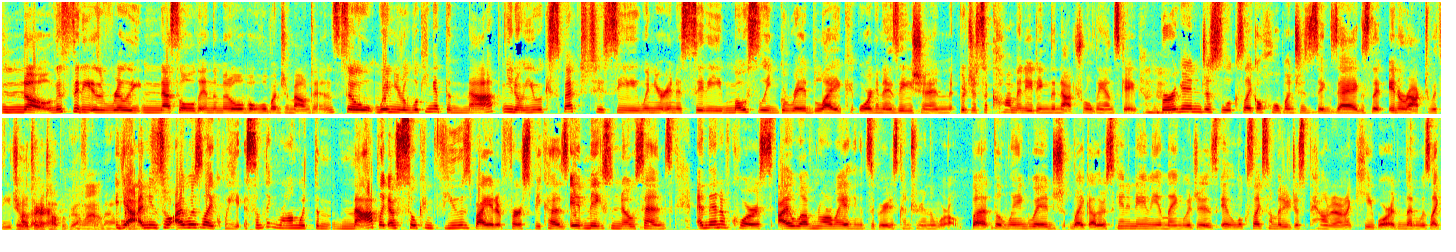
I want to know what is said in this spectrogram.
no, this city is really nestled in the middle of a whole bunch of mountains. So when you're looking at the map, you know, you expect to see when you're in a city mostly grid-like organization, but just accommodating the natural landscape. Mm-hmm. Bergen just looks like a whole bunch of zigzags that interact with each It other. looks like a topographical wow. map. Yeah, I mean, so I was like, wait, is something wrong with the map? Like, I was so confused by it at first because it makes no sense. And then, of course, I love Norway. I think it's the greatest country in the world. But the language, like other Scandinavian languages, it looks like somebody just pounded on a keyboard and then was like,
